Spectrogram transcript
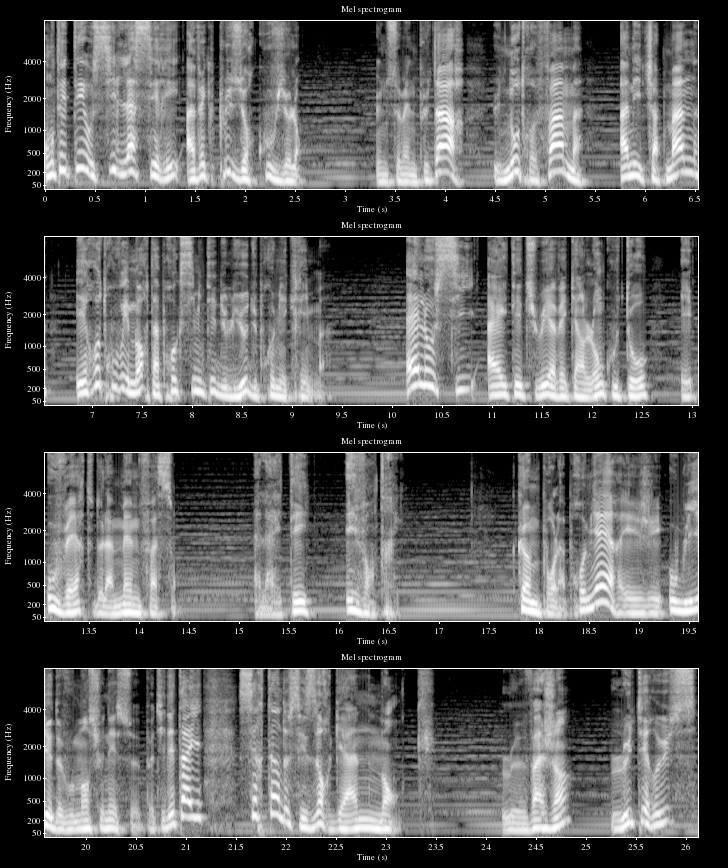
ont été aussi lacérés avec plusieurs coups violents. Une semaine plus tard, une autre femme, Annie Chapman, est retrouvée morte à proximité du lieu du premier crime. Elle aussi a été tuée avec un long couteau et ouverte de la même façon. Elle a été éventrée. Comme pour la première, et j'ai oublié de vous mentionner ce petit détail, certains de ses organes manquent. Le vagin, l'utérus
